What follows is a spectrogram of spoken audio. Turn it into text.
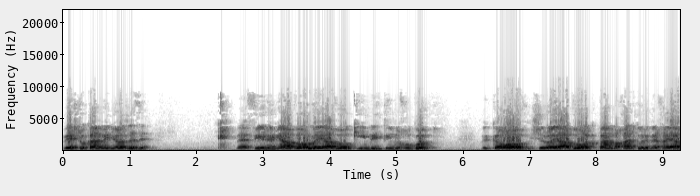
ויש לו כמה מניעות לזה. ואפילו אם יעבור, לא יעבור כי אם לעתים רחוקות. וקרוב שלא יעבור רק פעם אחת כל ימי חייו.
